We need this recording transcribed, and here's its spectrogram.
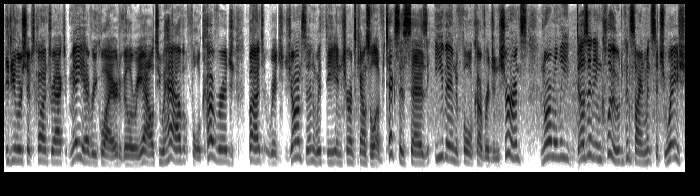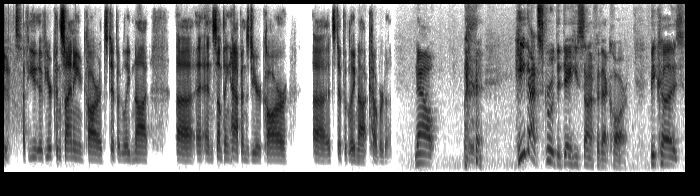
The dealership's contract may have required Villarreal to have full coverage, but Rich Johnson with the Insurance Council of Texas says even full coverage insurance normally doesn't include consignment situations. If you if you're consigning a car, it's typically not uh, and something happens to your car uh, it's typically not covered. Now, he got screwed the day he signed for that car because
